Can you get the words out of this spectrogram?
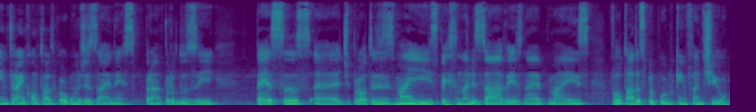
entrar em contato com alguns designers para produzir peças é, de próteses mais personalizáveis, né? mais voltadas para o público infantil,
